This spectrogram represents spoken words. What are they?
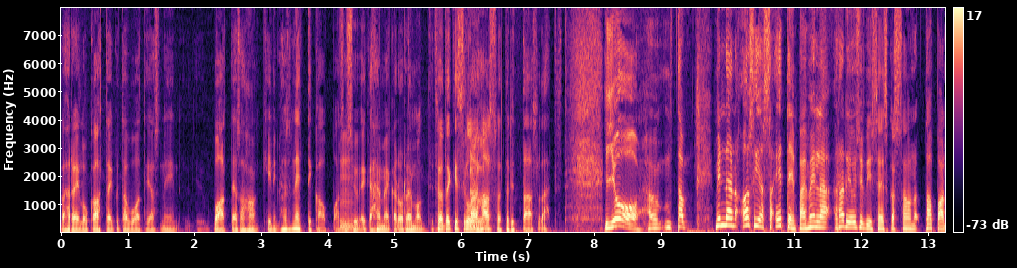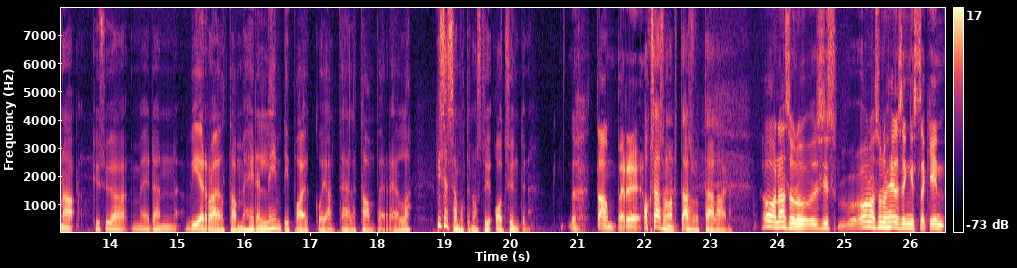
vähän reilu 20-vuotias, niin vaatteensa hankkii, niin se nettikauppaa se mm. syy, eikä Hämeenkadun remontti. Se on jotenkin sillä hassu, että nyt taas lähtisi. Joo, mutta mennään asiassa eteenpäin. Meillä Radio 957 on tapana kysyä meidän vierailtamme heidän lempipaikkojaan täällä Tampereella. Missä sä muuten oot syntynyt? Tampereen. Onko sä asunut, asunut täällä aina? Olen asunut, siis olen asunut Helsingissäkin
